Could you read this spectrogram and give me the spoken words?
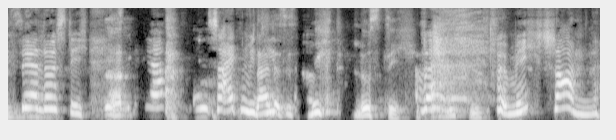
Sehr lustig. Ja, in Zeiten wie Nein, diesen das ist nicht lustig. Für mich schon.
